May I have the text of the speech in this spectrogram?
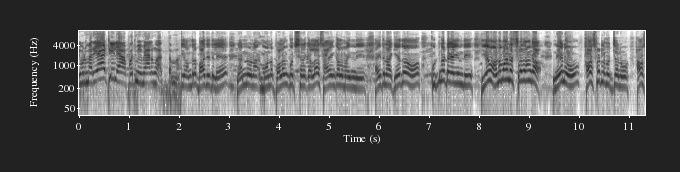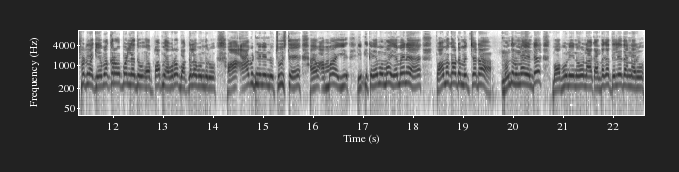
ఇప్పుడు మరి ఏటీ లేకపోతే మేము ఎలగం వేస్తాం. వీళ్ళందరూ బాధ్యతలే. నన్ను నా- మొన్న పొలంకి వచ్చేసరికల్లా సాయంకాలం అయింది. అయితే నాకేదో కుట్టినట్టుగా అయింది. ఏమో అనుమానాస్పదంగా. నేను హాస్పిటల్కి వచ్చాను. హాస్పిటల్ నాకు ఏ ఒక్క రూపాయలు లేదు పాపం ఎవరో బక్కలో ఉందరు. ఆ ఆవిడని నేను చూస్తే అమ్మ ఈ- ఇక్కడ ఏమమ్మా ఏమైనా పాము కావటం వచ్చాట మందులు ఉన్నాయంటే? బాబు నేను నాకు అంతగా తెలియదు అన్నారు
